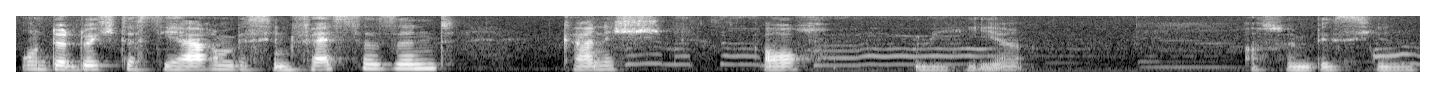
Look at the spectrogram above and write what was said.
Und dadurch, dass die Haare ein bisschen fester sind, kann ich auch, wie hier, auch so ein bisschen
